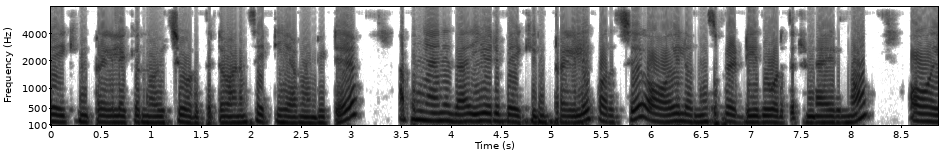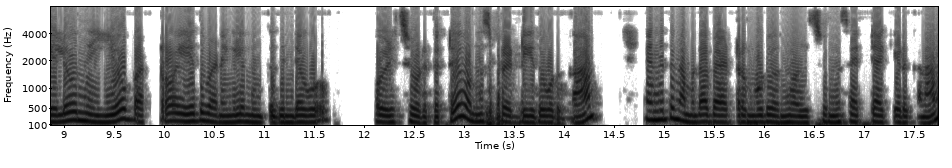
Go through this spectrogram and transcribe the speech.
ബേക്കിംഗ് ട്രേയിലേക്ക് ഒന്ന് ഒഴിച്ചു കൊടുത്തിട്ട് വേണം സെറ്റ് ചെയ്യാൻ വേണ്ടിയിട്ട്. അപ്പം ഞാനിതാ ഈ ഒരു ബേക്കിംഗ് ട്രേയിൽ കുറച്ച് ഓയിൽ ഒന്ന് സ്പ്രെഡ് ചെയ്ത് കൊടുത്തിട്ടുണ്ടായിരുന്നു. ഓയിലോ നെയ്യോ ബട്ടറോ ഏത് വേണമെങ്കിലും നമുക്ക് ഇതിന്റെ ഒഴിച്ചു കൊടുത്തിട്ട് ഒന്ന് സ്പ്രെഡ് ചെയ്ത് കൊടുക്കാം. എന്നിട്ട് നമ്മുടെ ബാറ്ററും കൂടി ഒന്ന് ഒഴിച്ചൊന്ന് സെറ്റ് ആക്കി എടുക്കണം.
